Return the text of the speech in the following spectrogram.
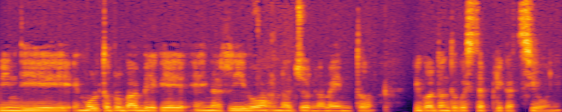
quindi è molto probabile che è in arrivo un aggiornamento riguardando queste applicazioni.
